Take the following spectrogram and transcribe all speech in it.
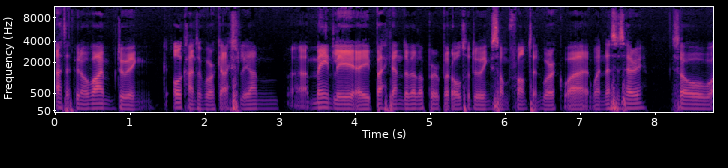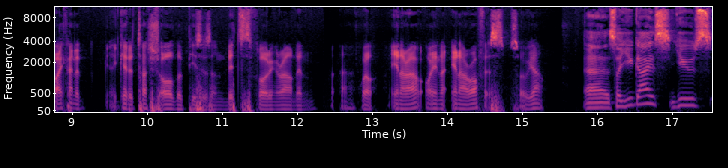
At Epinova, I'm doing all kinds of work. Actually, I'm uh, mainly a back end developer, but also doing some front end work when necessary. So I kind of get to touch all the pieces and bits floating around in, uh, well, in our in in our office. So yeah. Uh, so you guys use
